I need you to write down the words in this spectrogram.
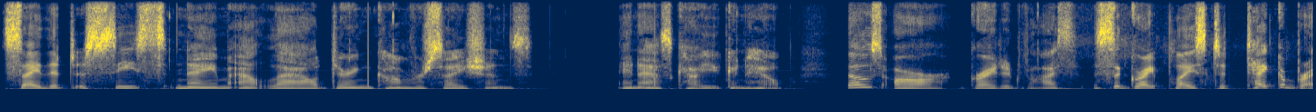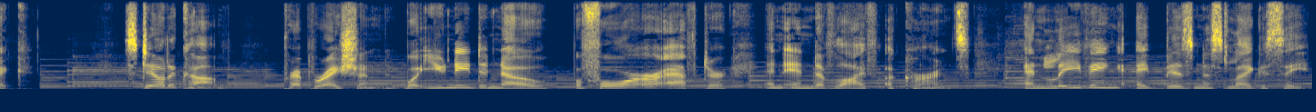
Say the deceased's name out loud during conversations and ask how you can help. Those are great advice. This is a great place to take a break. Still to come preparation, what you need to know before or after an end of life occurrence, and leaving a business legacy.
